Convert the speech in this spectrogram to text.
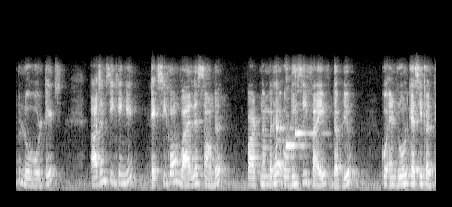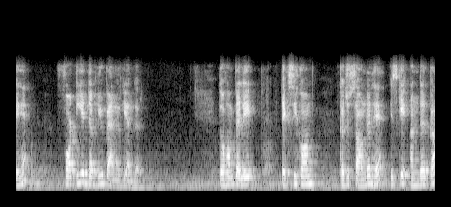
Welcome to low voltage आज हम सीखेंगे Texecom wireless sounder part number है ओडीसी 5W को एनरोल कैसे करते हैं? 48W पैनल के अंदर। तो हम पहले टेक्सिकॉम का जो साउंडर है, इसके अंदर का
